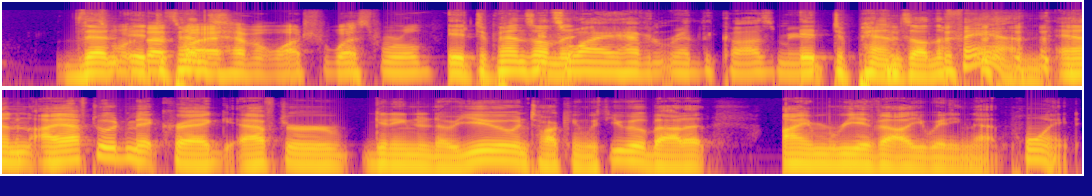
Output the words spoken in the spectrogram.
then That's, it that's why I haven't watched Westworld. It depends on That's the why I haven't read the Cosmere. it depends on the fan. and I have to admit, Craig, after getting to know you and talking with you about it, I'm reevaluating that point.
